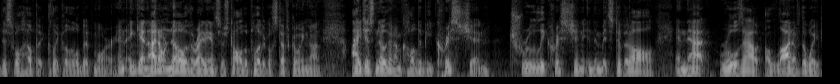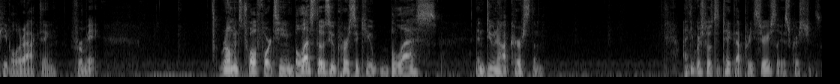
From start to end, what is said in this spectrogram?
this will help it click a little bit more. And again, I don't know the right answers to all the political stuff going on. I just know that I'm called to be Christian truly Christian in the midst of it all. And that rules out a lot of the way people are acting for me. Romans 12, 14. Bless those who persecute, bless and do not curse them. I think we're supposed to take that pretty seriously as Christians.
